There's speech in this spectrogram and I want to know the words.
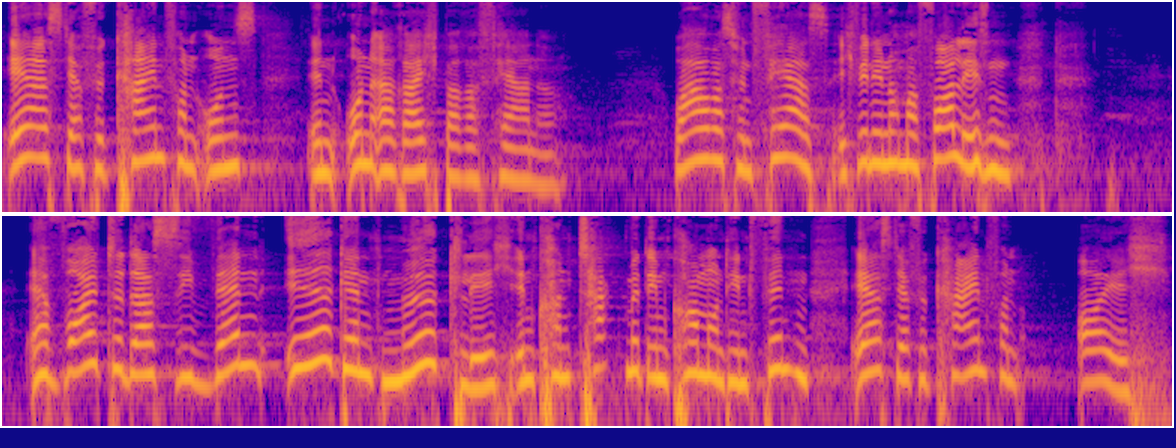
Er ist ja für keinen von uns in unerreichbarer Ferne. Wow, was für ein Vers. Ich will ihn nochmal vorlesen. Er wollte, dass sie, wenn irgend möglich, in Kontakt mit ihm kommen und ihn finden. Er ist ja für keinen von euch,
